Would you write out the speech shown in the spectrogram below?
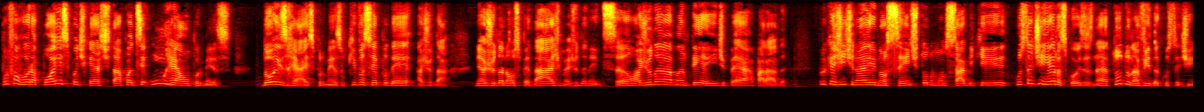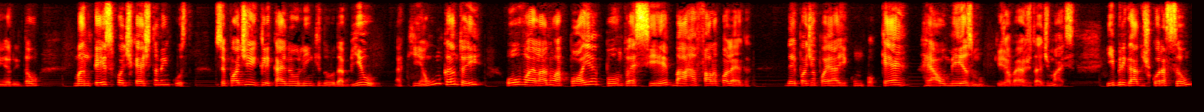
Por favor, apoie esse podcast, tá? Pode ser um real por mês, dois reais por mês, o que você puder ajudar. Me ajuda na hospedagem, me ajuda na edição, ajuda a manter aí de pé a parada. Porque a gente não é inocente, todo mundo sabe que custa dinheiro as coisas, né? Tudo na vida custa dinheiro. Então, manter esse podcast também custa. Você pode clicar aí no link do, da Bill, aqui em algum canto aí, ou vai lá no apoia.se barra fala colega. Daí pode apoiar aí com qualquer real mesmo, que já vai ajudar demais. E obrigado de coração,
